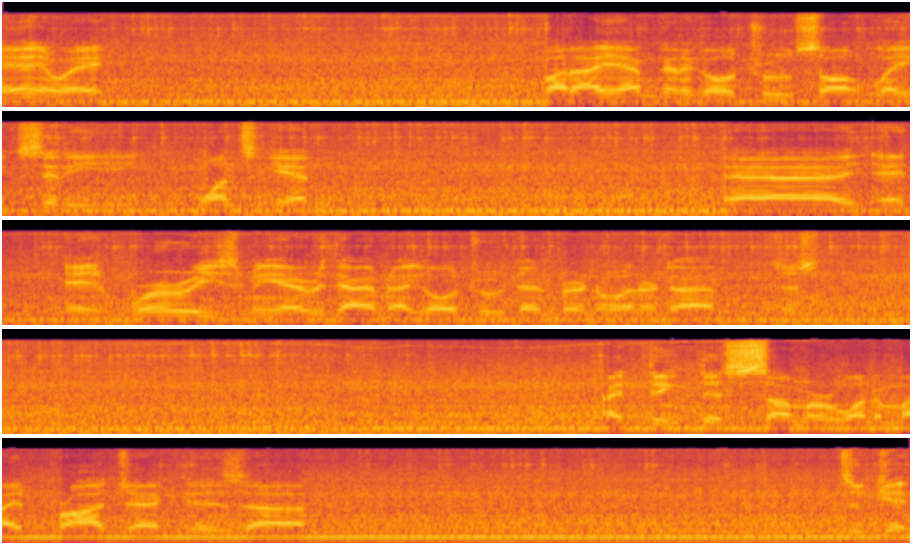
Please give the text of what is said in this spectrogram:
Anyway, but I am going to go through Salt Lake City once again. Uh, it it worries me every time I go through Denver in the wintertime. Just I think this summer one of my project is uh, to get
